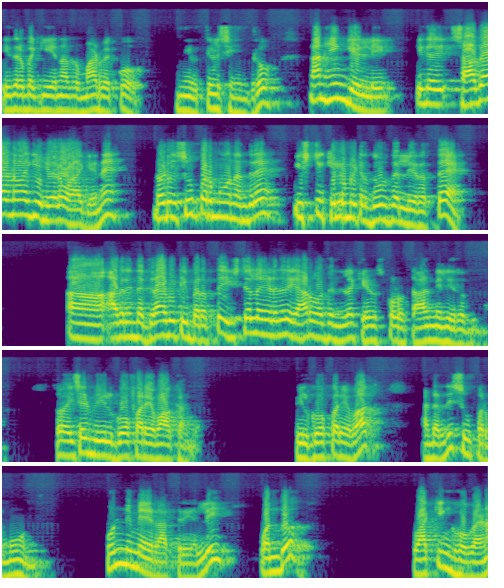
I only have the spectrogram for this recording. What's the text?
ಇದರ ಬಗ್ಗೆ ಏನಾದರೂ ಮಾಡಬೇಕು, ನೀವು ತಿಳಿಸಿ ಅಂದರು. ನಾನು ಹೆಂಗೆ ಹೇಳಲಿ ಈಗ ಸಾಧಾರಣವಾಗಿ ಹೇಳೋ ಹಾಗೇನೆ, ನೋಡಿ ಸೂಪರ್ ಮೂನ್ ಅಂದ್ರೆ ಇಷ್ಟು ಕಿಲೋಮೀಟರ್ ದೂರದಲ್ಲಿ ಇರುತ್ತೆ ಆ ಅದರಿಂದ ಗ್ರಾವಿಟಿ ಬರುತ್ತೆ. ಇಷ್ಟೆಲ್ಲ ಹೇಳಿದ್ರೆ ಯಾರು ಅದನ್ನೆಲ್ಲ ಕೇಳಿಸ್ಕೊಳ್ಳೋ ತಾಳ್ಮೇಲೆ ಇರೋದಿಲ್ಲ so I said will go for a walk ಅಂತ. Will go for a walk under the super moon ಹುಣ್ಣಿಮೆ ರಾತ್ರಿಯಲ್ಲಿ ಒಂದು ವಾಕಿಂಗ್ ಹೋಗೋಣ.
